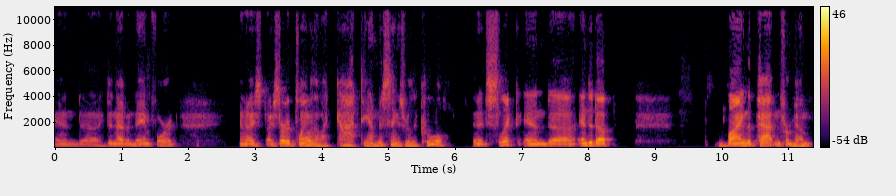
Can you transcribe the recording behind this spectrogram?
and uh, he didn't have a name for it. And I, I started playing with him. like, God damn, this thing is really cool, and it's slick. And uh, ended up buying the patent from him,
